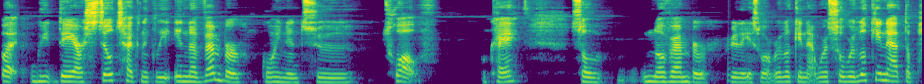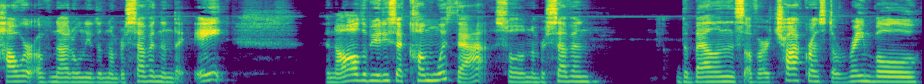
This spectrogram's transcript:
but we they are still technically in November going into 12 okay? So november really is what we're looking at. We're so we're looking at the power of not only the number seven and the eight and all the beauties that come with that. So number seven the balance of our chakras the rainbow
